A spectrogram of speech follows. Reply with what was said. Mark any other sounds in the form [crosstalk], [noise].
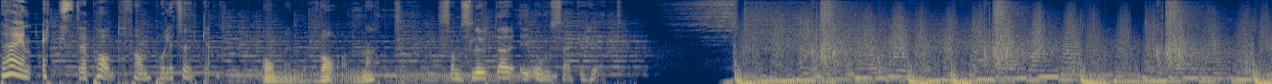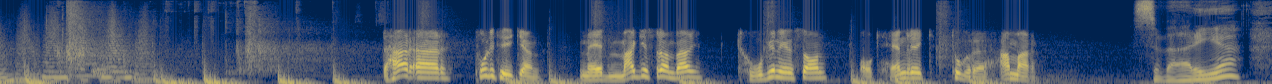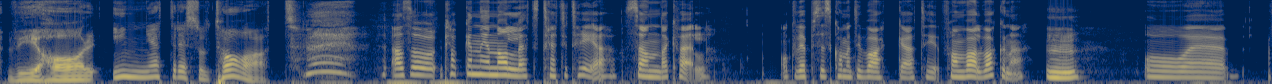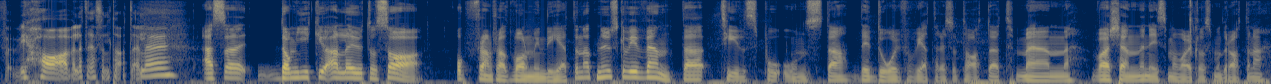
Det här är en extra podd från Politiken. Om en valnatt. Som slutar i osäkerhet. Det här är Politiken med Maggie Strömberg, Torbjörn Nilsson och Henrik Torehammar. Sverige, vi har inget resultat. [gasps] Alltså klockan är 01.33 söndag kväll och vi har precis kommit tillbaka till, från valvakorna. Mm. Och eh, vi har väl ett resultat eller? Alltså, de gick ju alla ut och sa, och framförallt Valmyndigheten, att nu ska vi vänta tills på onsdag. Det är då vi får veta resultatet. Men vad känner ni som har varit hos Moderaterna?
